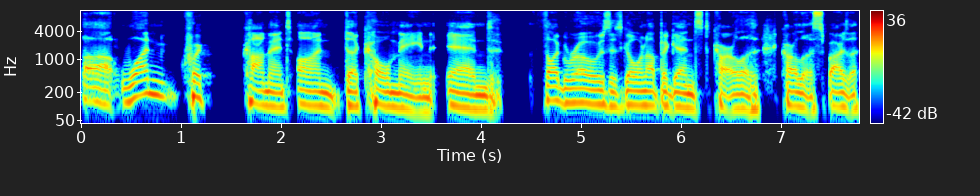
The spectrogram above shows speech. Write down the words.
Uh, one quick comment on the co-main and Thug Rose is going up against Carla Carla Esparza.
